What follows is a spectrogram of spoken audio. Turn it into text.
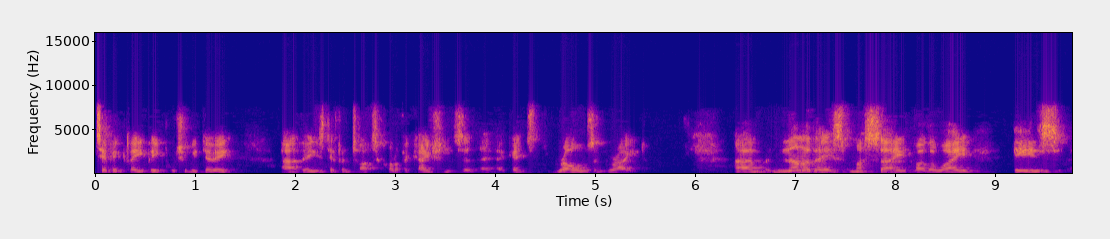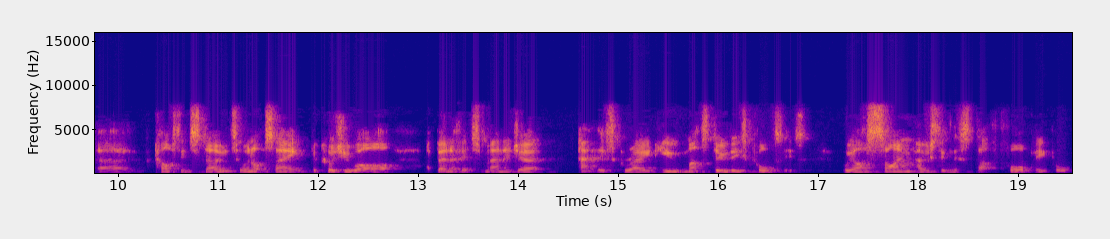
typically people should be doing uh, these different types of qualifications against roles and grade. Um, none of this, must say, by the way, is uh, cast in stone. So we're not saying because you are a benefits manager at this grade, you must do these courses. We are signposting this stuff for people,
